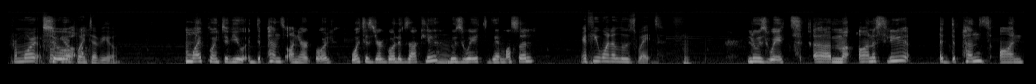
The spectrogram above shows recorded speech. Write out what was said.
From more from So, your point of view. My point of view, it depends on your goal. What is your goal exactly? Lose weight, gain muscle, If you want to lose weight. lose weight. Um, honestly, it depends on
